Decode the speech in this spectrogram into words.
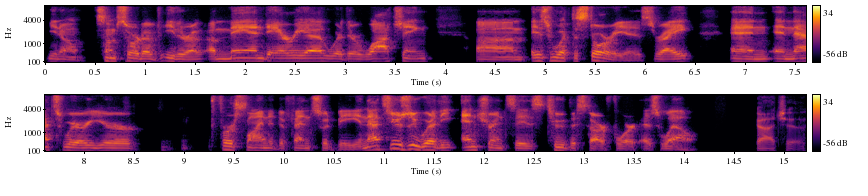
you know some sort of either a, a manned area where they're watching, um, is what the story is, right? And and that's where your first line of defense would be, and that's usually where the entrance is to the star fort as well Gotcha.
